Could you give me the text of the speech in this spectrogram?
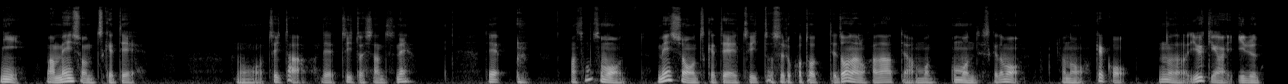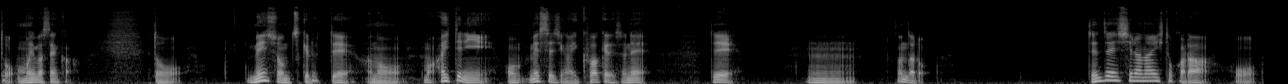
に、まあ、メンションつけてあのツイッターでツイートしたんですね。で、まあ、そもそもメンションをつけてツイートすることってどうなのかなって思うんですけどもあの結構なんだろう勇気がいると思いませんか？えっとメンションつけるってあの、まあ、相手にこうメッセージがいくわけですよね。でうんなんだろう。全然知らない人からこう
